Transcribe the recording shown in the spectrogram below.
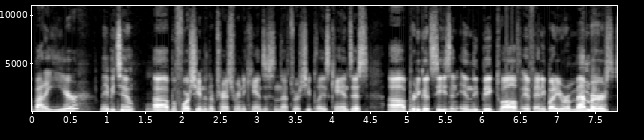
about a year, maybe two, uh, before she ended up transferring to Kansas, and that's where she plays Kansas. Uh, pretty good season in the Big 12. If anybody remembers,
